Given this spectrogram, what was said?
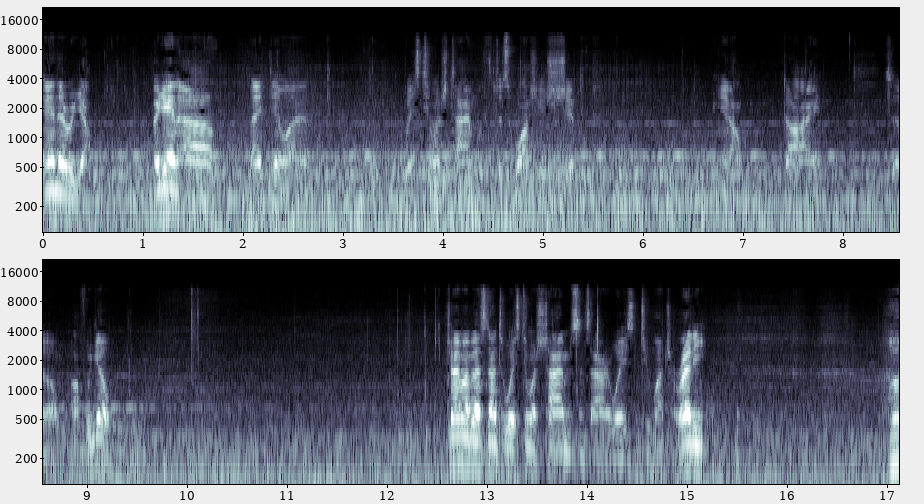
And there we go. Again, uh, I didn't want to waste too much time with just watching a ship, die. So, off we go. Try my best not to waste too much time since I already wasted too much already.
